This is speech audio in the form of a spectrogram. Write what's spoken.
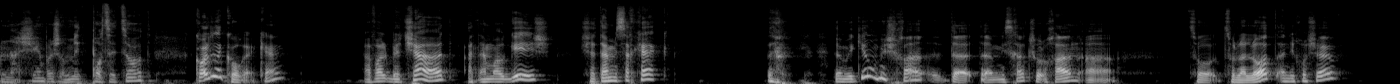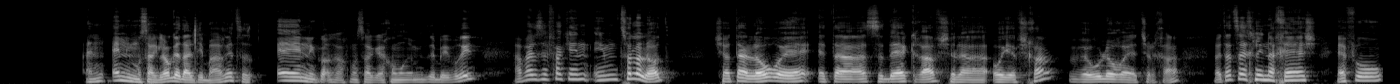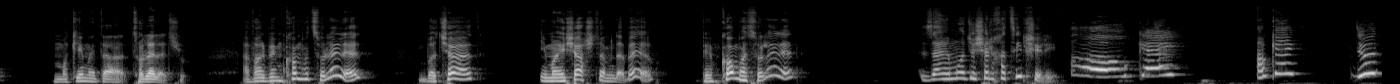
נשים פשוט מתפוצצות, כל זה קורה, כן? אבל בצ'אט אתה מרגיש שאתה משחק. אתה מכיר את המשחק שולחן הצוללות אני חושב? אני, אין לי מושג, לא גדלתי בארץ אז אין לי כל כך מושג איך אומרים את זה בעברית, אבל זה פאקינג עם צוללות, שאתה לא רואה את השדה הקרב של האויב שלך, והוא לא רואה את שלך, ואתה צריך לנחש איפה הוא מקים את הצוללת שלו. אבל במקום הצוללת, בצ'אט, עם האישה שאתה מדבר, במקום הצוללת, זה האמוג'י של חציל שלי. אוקיי, אוקיי, דוד.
